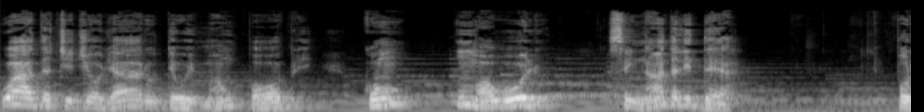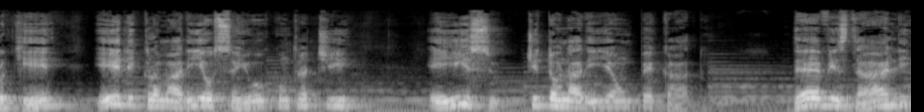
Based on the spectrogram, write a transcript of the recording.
Guarda-te de olhar o teu irmão pobre com um mau olho, sem nada lhe der, porque ele clamaria ao Senhor contra ti, e isso te tornaria um pecado. Deves dar-lhe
